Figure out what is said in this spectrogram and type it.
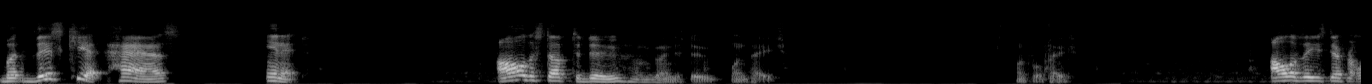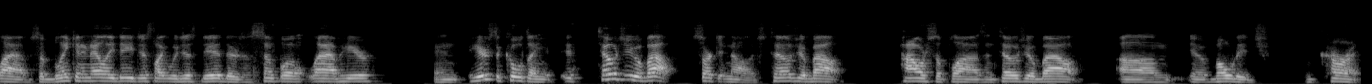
but this kit has in it all the stuff to do. I'm going to just do one page, one full page. All of these different labs. So blinking an LED, just like we just did, there's a simple lab here. And here's the cool thing. It tells you about circuit knowledge, tells you about power supplies and tells you about um, you know voltage and current.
